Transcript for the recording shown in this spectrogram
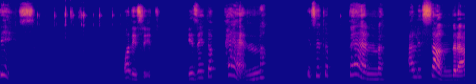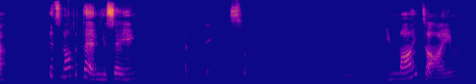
this. What is it? Is it a pen? Is it a pen, Alessandra? It's not a pen, you're saying? A pencil. Hmm, in my time,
